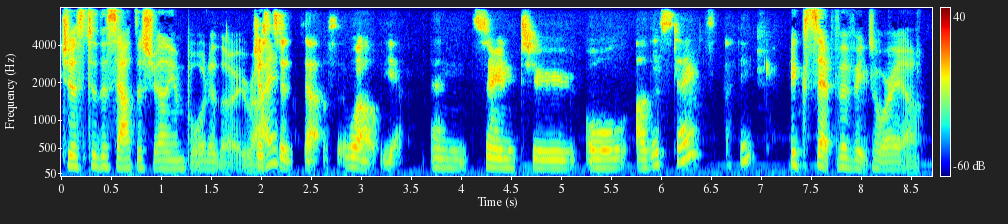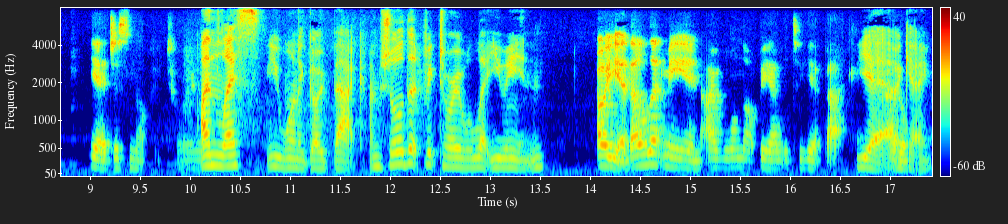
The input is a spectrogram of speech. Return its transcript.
Just to the South Australian border, though, right? Just to south. Well, yeah, and soon to all other states. I think. Except for Victoria, Yeah, just not Victoria. unless you want to go back. I'm sure that Victoria will let you in. oh yeah, they'll let me in. I will not be able to get back. Yeah, At all. okay.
